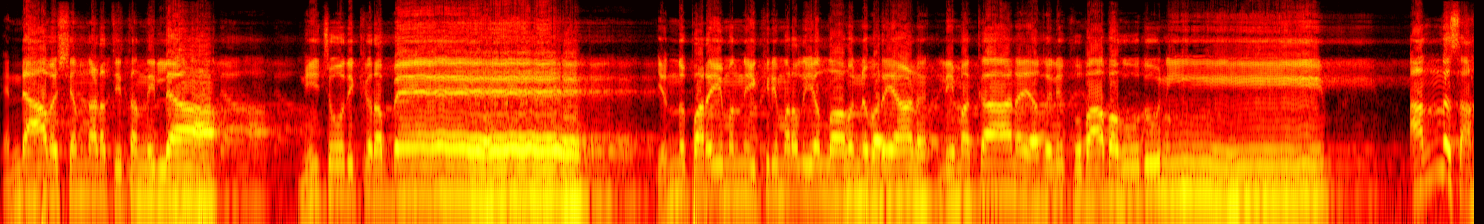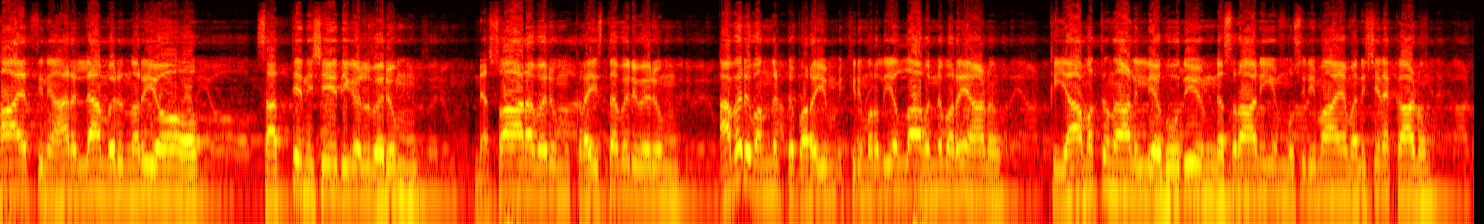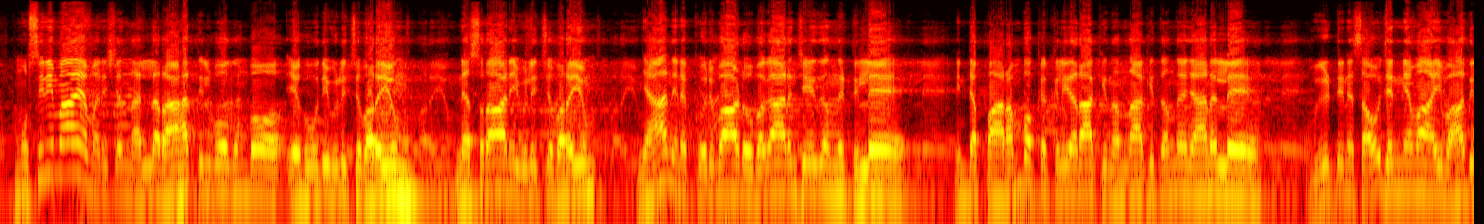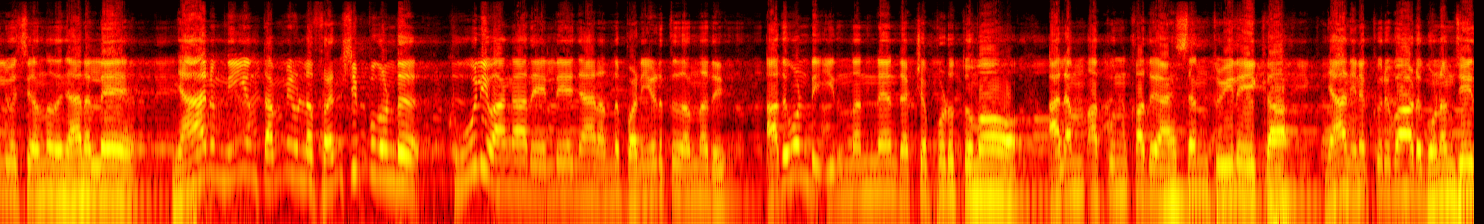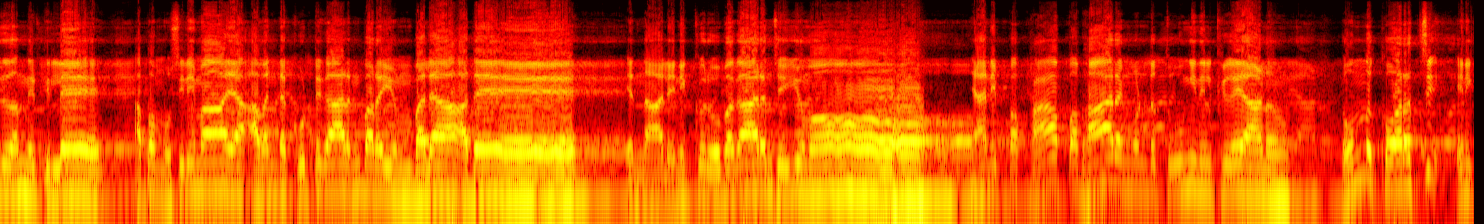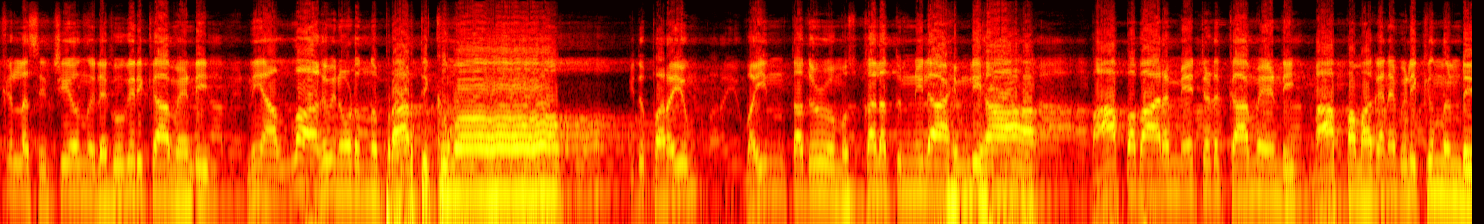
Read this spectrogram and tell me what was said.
എന്റെ ആവശ്യം നടത്തി തന്നില്ല. നീ ചോദിക്ക് റബ്ബേ എന്ന് പറയുമെന്ന് ഇക്രിമ റളിയല്ലാഹുവിന് പറയാണ് ലിമക്കാന ബാബഹുദൂനി അന്ന് സഹായത്തിന് ആരെല്ലാം വരുന്നറിയോ? സത്യനിഷേധികൾ വരും നസാറ വരും ക്രൈസ്തവർ വരും. അവർ വന്നിട്ട് പറയും ഇക്രിമ റളിയല്ലാഹുവിന് പറയാണ് ഖിയാമത്ത് നാളിൽ യഹൂദിയും നസ്രാനിയും മുസ്ലിമായ മനുഷ്യനെ കാണും. മുസ്ലിമായ മനുഷ്യൻ നല്ല റാഹത്തിൽ പോകുമ്പോ യഹൂദി വിളിച്ചു പറയും നസ്രാനി വിളിച്ചു പറയും ഞാൻ നിനക്ക് ഒരുപാട് ഉപകാരം ചെയ്തു തന്നിട്ടില്ലേ? നിന്റെ പറമ്പൊക്കെ ക്ലിയറാക്കി നന്നാക്കി തന്നെ ഞാനല്ലേ? വീട്ടിന് സൗജന്യമായി വാതിൽ വെച്ച് തന്നത് ഞാനല്ലേ? ഞാനും നീയും തമ്മിലുള്ള ഫ്രണ്ട്ഷിപ്പ് കൊണ്ട് കൂലി വാങ്ങാതെയല്ലേ ഞാൻ അന്ന് പണിയെടുത്ത് തന്നത്? അതുകൊണ്ട് ഇന്നെ രക്ഷപ്പെടുത്തുമോ? അലം അക്കുൻ കത് അഹസൻ തുയിലേക്ക ഞാൻ നിനക്കൊരുപാട് ഗുണം ചെയ്തു തന്നിട്ടില്ലേ? അപ്പൊ മുസ്ലിമായ അവന്റെ കൂട്ടുകാരൻ പറയും ബല അതേ. എന്നാൽ എനിക്കൊരു ഉപകാരം ചെയ്യുമോ? ഞാനിപ്പ പാപഭാരം കൊണ്ട് തൂങ്ങി നിൽക്കുകയാണ്. ഒന്ന് കുറച്ച് എനിക്കുള്ള ശിക്ഷയൊന്ന് ലഘൂകരിക്കാൻ വേണ്ടി നീ അള്ളാഹുവിനോടൊന്ന് പ്രാർത്ഥിക്കുമോ? ഇത് പറയും പാപ്പഭാരം ഏറ്റെടുക്കാൻ വേണ്ടി ബാപ്പ മകനെ വിളിക്കുന്നുണ്ട്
